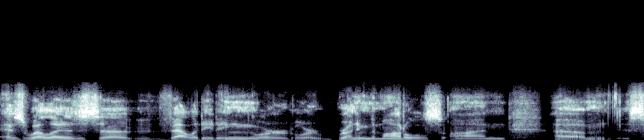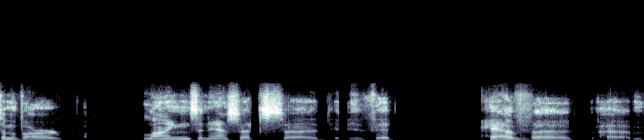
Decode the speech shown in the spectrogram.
as well as uh, validating or, or running the models on um, some of our lines and assets uh, that have uh, um,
